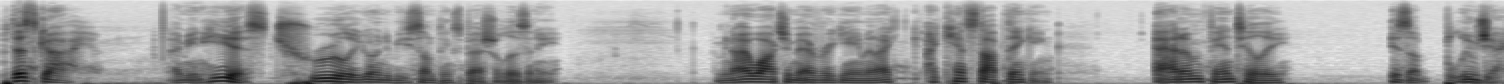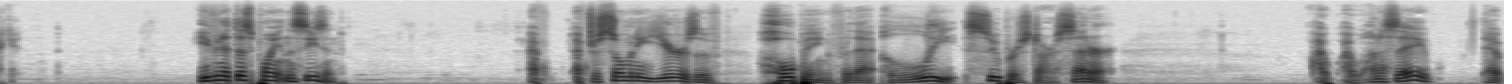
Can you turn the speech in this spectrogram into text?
But this guy, I mean, he is truly going to be something special, isn't he? I mean, I watch him every game, and I, I can't stop thinking Adam Fantilli is a Blue Jacket. Even at this point in the season. After so many years of hoping for that elite superstar center, I, I want to say that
